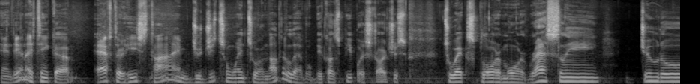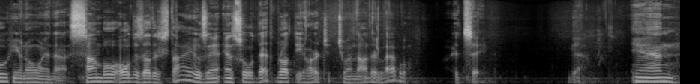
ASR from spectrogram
And then I think uh, after his time, jiu-jitsu went to another level because people start to, to explore more wrestling, judo, you know, and uh, sambo, all these other styles. And, and so that brought the art to another level, I'd say. Yeah. and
